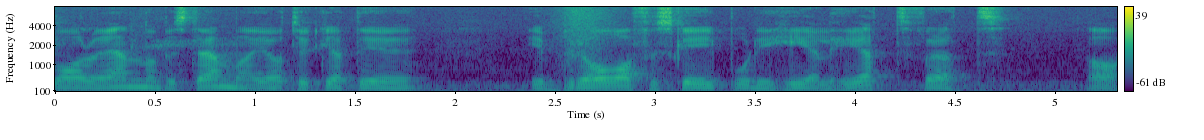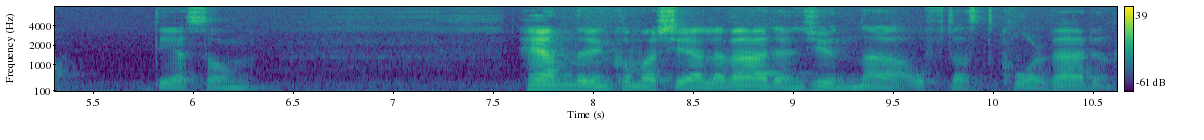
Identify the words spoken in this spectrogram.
var och en att bestämma. Jag tycker att det är bra för skateboard i helhet. För att ja, det som händer i den kommersiella världen gynnar oftast core-världen.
